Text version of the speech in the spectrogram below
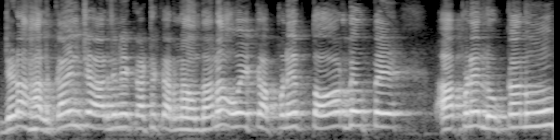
ਜਿਹੜਾ ਹਲਕਾ ਇੰਚਾਰਜ ਨੇ ਇਕੱਠ ਕਰਨਾ ਹੁੰਦਾ ਨਾ, ਉਹ ਇੱਕ ਆਪਣੇ ਤੌਰ ਦੇ ਉੱਤੇ ਆਪਣੇ ਲੋਕਾਂ ਨੂੰ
